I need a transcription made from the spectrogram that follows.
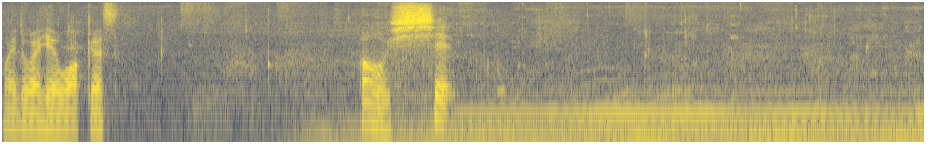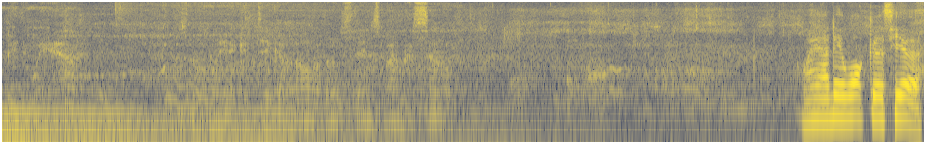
Why do I hear walkers? Oh shit. Why are there walkers here?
